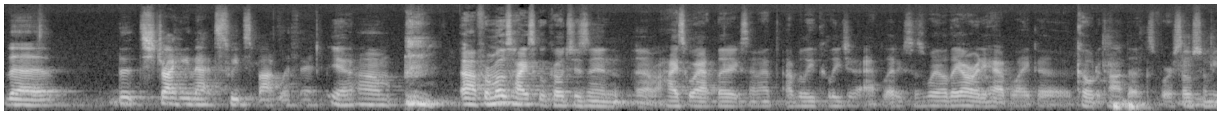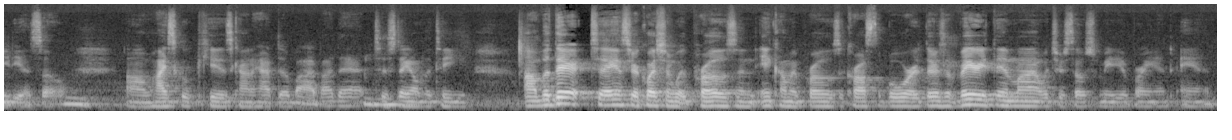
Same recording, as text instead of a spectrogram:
the the striking that sweet spot with it. Yeah, um, uh, for most high school coaches in uh, high school athletics, and I, I believe collegiate athletics as well, they already have like a code of conducts for social media. So um, high school kids kind of have to abide by that to stay on the team. Um, but there, to answer your question with pros and incoming pros across the board, there's a very thin line with your social media brand. And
